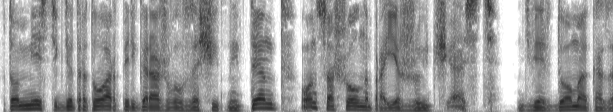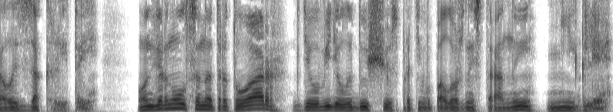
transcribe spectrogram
В том месте, где тротуар перегораживал защитный тент, он сошел на проезжую часть. Дверь дома оказалась закрытой. Он вернулся на тротуар, где увидел идущую с противоположной стороны Нигли.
